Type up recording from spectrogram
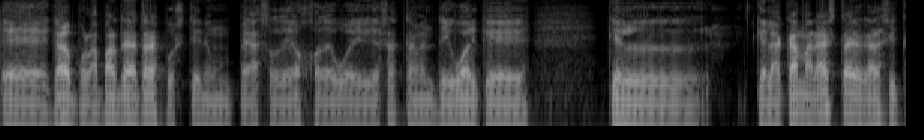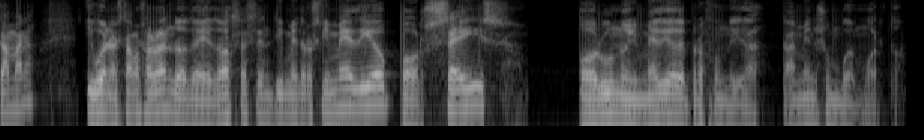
Eh, claro, por la parte de atrás pues tiene un pedazo de ojo de buey exactamente igual que, que, el, que la cámara esta, el Galaxy Cámara. Y bueno, estamos hablando de 12 centímetros y medio por 6 por uno y medio de profundidad. También es un buen muerto.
